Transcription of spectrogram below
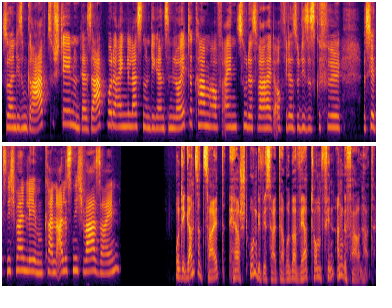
so an diesem Grab zu stehen und der Sarg wurde eingelassen und die ganzen Leute kamen auf einen zu. Das war halt auch wieder so dieses Gefühl, ist jetzt nicht mein Leben, kann alles nicht wahr sein. Und die ganze Zeit herrscht Ungewissheit darüber, wer Tom Finn angefahren hat.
